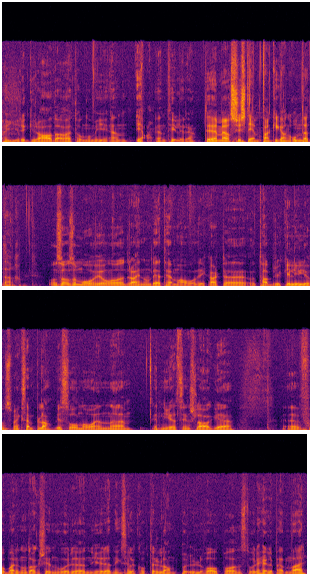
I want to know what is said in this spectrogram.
høyere grad av autonomi enn Ja. en tidligere. Det er mer systemtankegang rundt Mm. dette her. Og så, og så må vi jo dra innom det temaet òg, Richard. eh, ta, bruke Lilium som eksempel. da. Vi så nå en, eh, et nyhetsinnslag eh, eh, for bare noen dager siden hvor eh, nye redningshelikoptre landet på Ullevål, på den store helipaden der.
